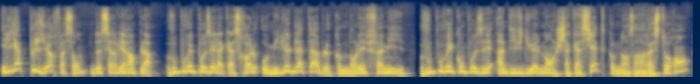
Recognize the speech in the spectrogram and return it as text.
Il y a plusieurs façons de servir un plat. Vous pouvez poser la casserole au milieu de la table, comme dans les familles. Vous pouvez composer individuellement chaque assiette, comme dans un restaurant.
